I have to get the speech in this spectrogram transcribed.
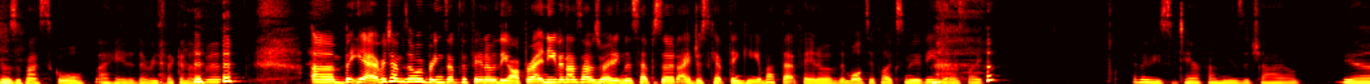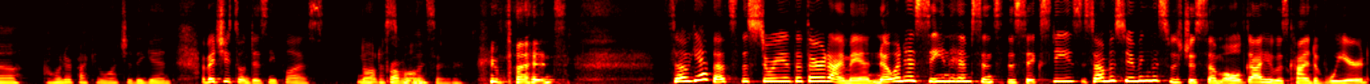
It was with my school. I hated every second of it. um, but yeah, every time someone brings up the Phantom of the Opera, and even as I was writing this episode, I just kept thinking about that Phantom of the Multiplex movie, and I was like, that movie used to terrify me as a child. yeah, I wonder if I can watch it again. I bet you it's on Disney Plus. Not a Probably. sponsor, but so yeah, that's the story of the Third Eye Man. No one has seen him since the '60s, so I'm assuming this was just some old guy who was kind of weird,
